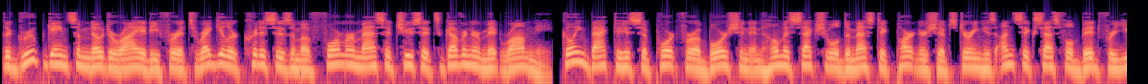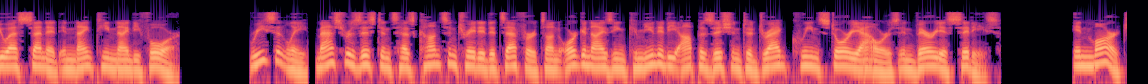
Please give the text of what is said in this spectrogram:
The group gained some notoriety for its regular criticism of former Massachusetts Governor Mitt Romney, going back to his support for abortion and homosexual domestic partnerships during his unsuccessful bid for U.S. Senate in 1994. Recently, Mass Resistance has concentrated its efforts on organizing community opposition to drag queen story hours in various cities. In March,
